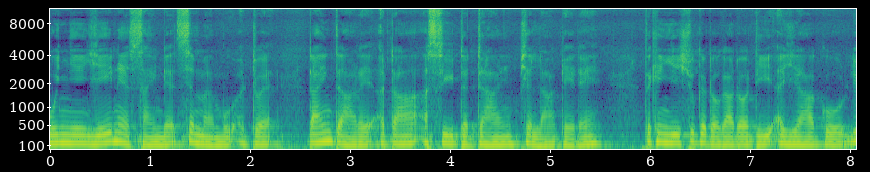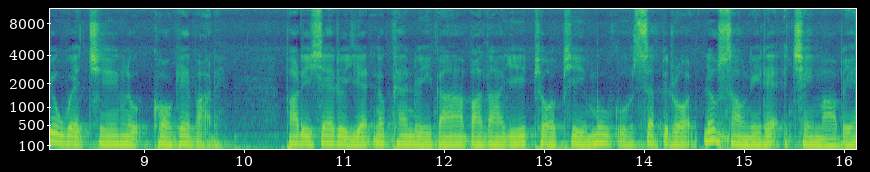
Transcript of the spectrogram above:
ဝိညာဉ်ရေးနဲ့ဆိုင်တဲ့စစ်မှန်မှုအတွက်တိုင်းတာတဲ့အတားအစီတတိုင်းဖြစ်လာခဲ့တယ်။သခင်ယေရှုခရစ်တော်ကတော့ဒီအရာကိုလျှို့ဝှက်ခြင်းလို့ခေါ်ခဲ့ပါတယ်။ပါရီရှဲတွေရဲ့နှုတ်ခမ်းတွေကဘာသာရေးဖြော်ဖြေမှုကိုဆက်ပြီးတော့လှုပ်ဆောင်နေတဲ့အချိန်မှာပဲ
